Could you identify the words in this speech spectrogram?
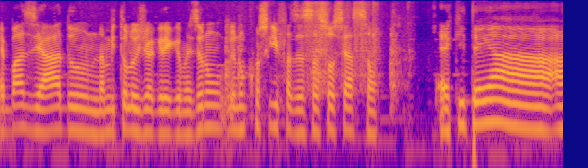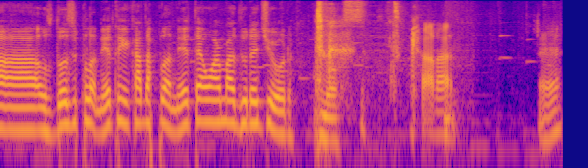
é baseado na mitologia grega, mas eu não, eu não consegui fazer essa associação. É que tem a, a- os 12 planetas, que cada planeta é uma armadura de ouro. Nossa. Caralho. É.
